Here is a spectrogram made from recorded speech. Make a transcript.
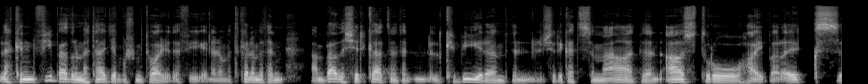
لكن في بعض المتاجر مش متواجدة فيه. يعني لما اتكلم مثلا عن بعض الشركات مثلا الكبيرة مثل شركات السماعات مثلا Astro HyperX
